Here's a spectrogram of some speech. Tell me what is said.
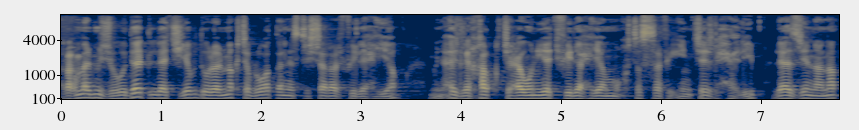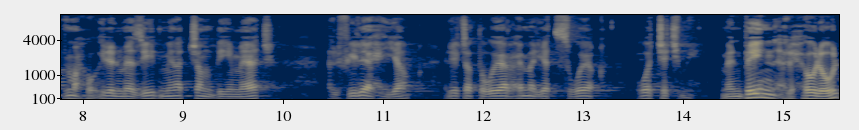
رغم المجهودات التي يبذلها المكتب الوطني للاستشارة الفلاحية من أجل خلق تعاونيات فلاحية مختصة في إنتاج الحليب لا زلنا نطمح إلى المزيد من التنظيمات الفلاحية لتطوير عملية التسويق والتتمين من بين الحلول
